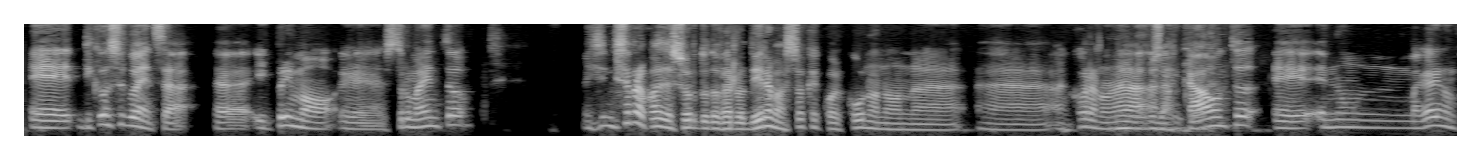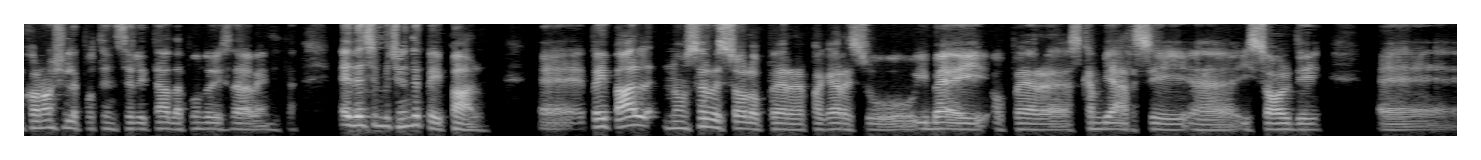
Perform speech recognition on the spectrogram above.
E di conseguenza, eh, il primo eh, strumento, mi, sembra quasi assurdo doverlo dire, ma so che qualcuno non, eh, ancora non, non ha un account e, e non, magari non conosce le potenzialità dal punto di vista della vendita. Ed è semplicemente PayPal. Eh, PayPal non serve solo per pagare su eBay o per scambiarsi eh, i soldi eh,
